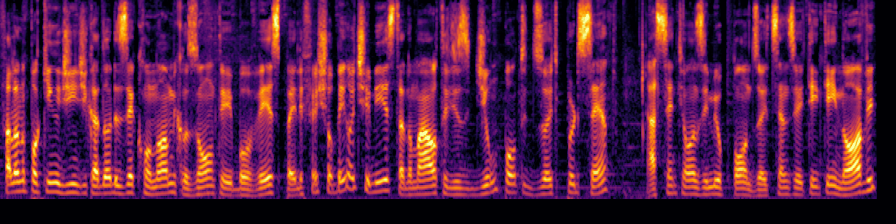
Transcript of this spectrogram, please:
Falando um pouquinho de indicadores econômicos, ontem o Ibovespa ele fechou bem otimista, numa alta de 1,18% a 111 mil pontos, 889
